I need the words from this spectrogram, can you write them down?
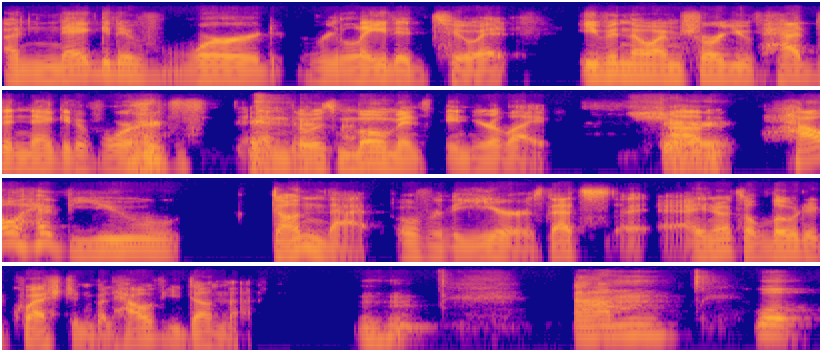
a negative word related to it, even though I'm sure you've had the negative words and those moments in your life. Sure. Um, how have you done that over the years? That's, I know it's a loaded question, but how have you done that? Mm-hmm. Um, well,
